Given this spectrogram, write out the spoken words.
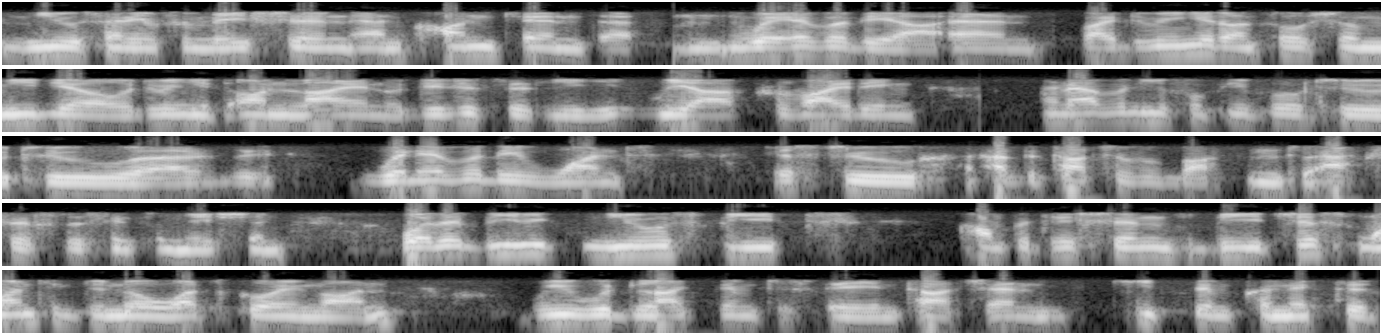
news and information and content wherever they are. And by doing it on social media or doing it online or digitally, we are providing an avenue for people to, to uh, whenever they want, just to, at the touch of a button, to access this information. Whether it be news, be it competitions, be it just wanting to know what's going on, we would like them to stay in touch and keep them connected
